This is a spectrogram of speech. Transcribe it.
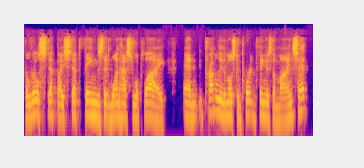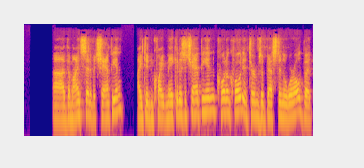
the little step by step things that one has to apply. And probably the most important thing is the mindset, uh, the mindset of a champion. I didn't quite make it as a champion, quote unquote, in terms of best in the world, but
